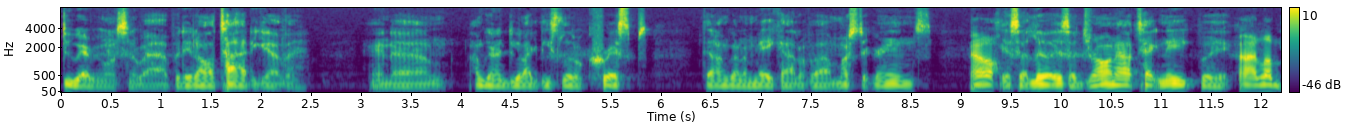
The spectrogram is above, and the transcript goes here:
do every once in a while. But it all tied together, and um, I'm gonna do like these little crisps that I'm gonna make out of uh, mustard greens. Oh, It's a little, it's a drawn out technique, but I love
